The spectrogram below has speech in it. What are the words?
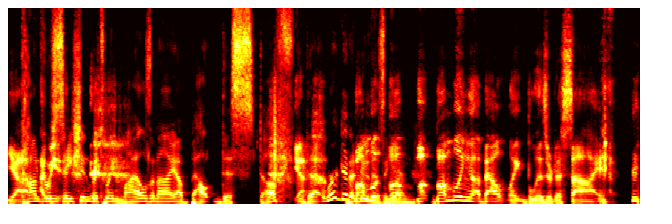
yeah conversation I mean, between Miles and I about this stuff yeah. that we're gonna Bumble, do this again. bumbling about like Blizzard aside.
